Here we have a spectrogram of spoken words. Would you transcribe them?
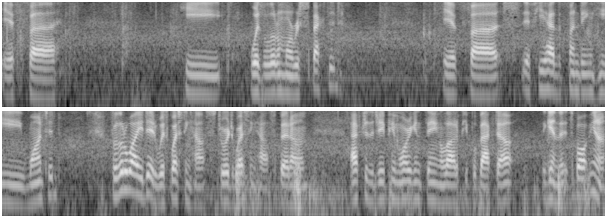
if uh, he was a little more respected. If uh, if he had the funding he wanted, for a little while he did with Westinghouse, George Westinghouse. But um, after the J.P. Morgan thing, a lot of people backed out again, it's all you know.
